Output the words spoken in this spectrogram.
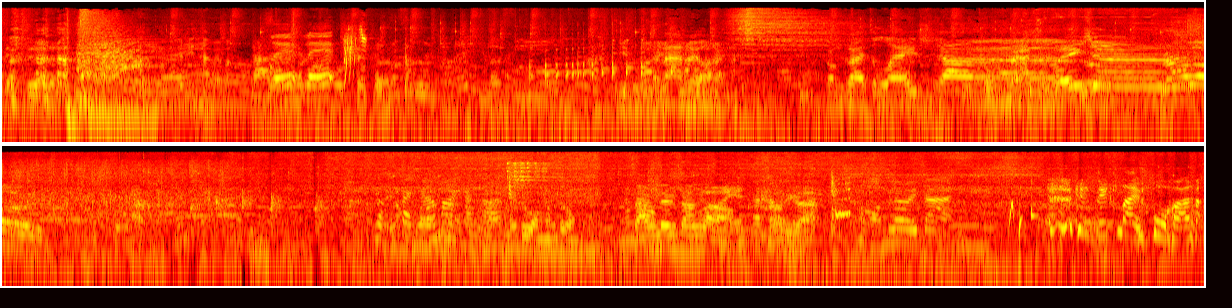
เต็มเสื้อเลย เดี๋ยวนี้ถ่ายไปปะได้เละเละกินมือหน้าด้วยเหรอ Congratulations Congratulations Bravo เดี๋ยวไปแต่งหน้าใหม่นะคะ ไม่ดวงมันดวงสร้างเรื่องสร้างราวเอาอีกแล้วหอมเลยจ้าทีนี้คิดติ๊กใส่หัวแล้ว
